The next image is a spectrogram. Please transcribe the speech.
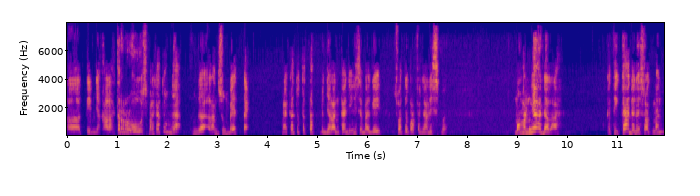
uh, timnya kalah terus. Mereka tuh nggak nggak langsung bete. Mereka tuh tetap menjalankannya ini sebagai suatu profesionalisme. Momennya adalah ketika Dennis Rodman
